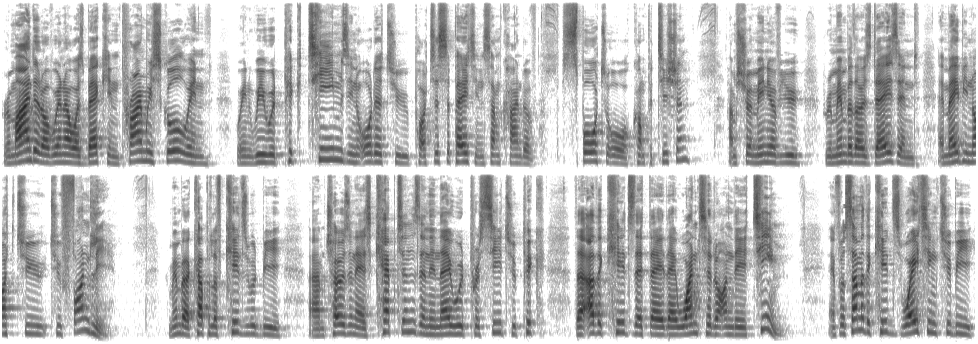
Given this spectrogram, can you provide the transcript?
reminded of when I was back in primary school when, when we would pick teams in order to participate in some kind of sport or competition. I'm sure many of you remember those days and, and maybe not too, too fondly. Remember, a couple of kids would be um, chosen as captains, and then they would proceed to pick the other kids that they, they wanted on their team. And for some of the kids waiting to be,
